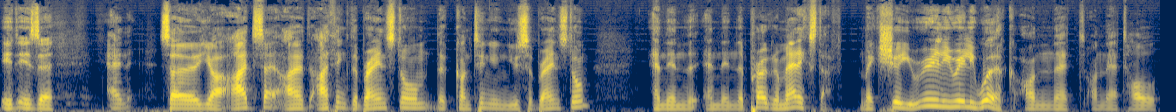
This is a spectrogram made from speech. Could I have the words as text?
It is a, and so yeah, I'd say I I think the brainstorm, the continuing use of brainstorm, and then the, and then the programmatic stuff. Make sure you really really work on that on that whole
